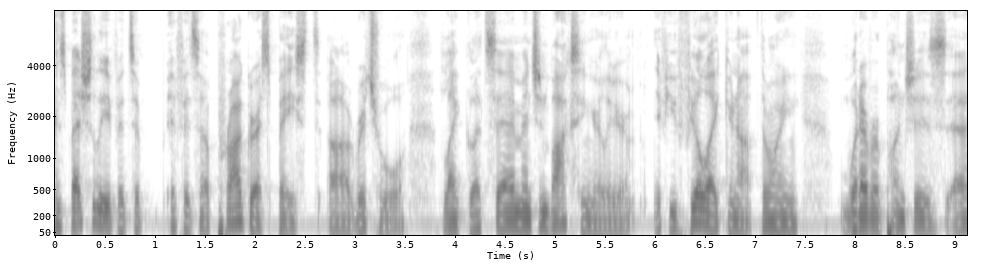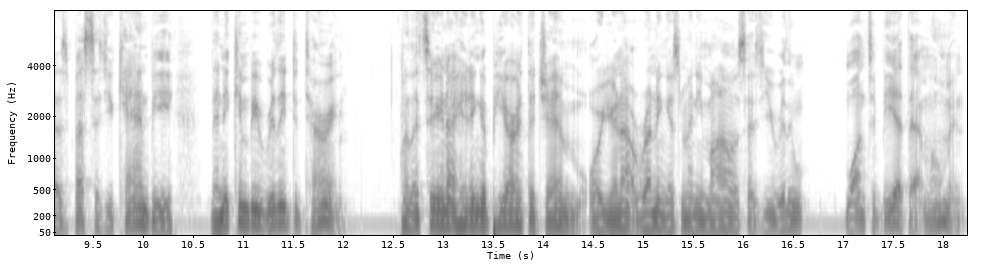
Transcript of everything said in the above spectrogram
especially if it's a if it's a progress based uh, ritual. Like let's say i mentioned boxing earlier. If you feel like you're not throwing whatever punches as best as you can be then it can be really deterring. Or let's say you're not hitting a pr at the gym or you're not running as many miles as you really want to be at that moment.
